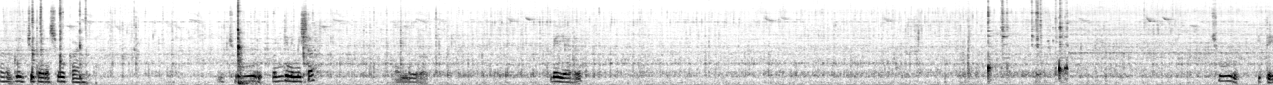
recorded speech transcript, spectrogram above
ಥರ ಗುಜ್ಜು ಥರ ಶೋಕಾಂಡು ಚೂರು ಒಂದು ನಿಮಿಷ ಒಂದು ಬೇಯಡು ಚೂರು ಇದೆ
